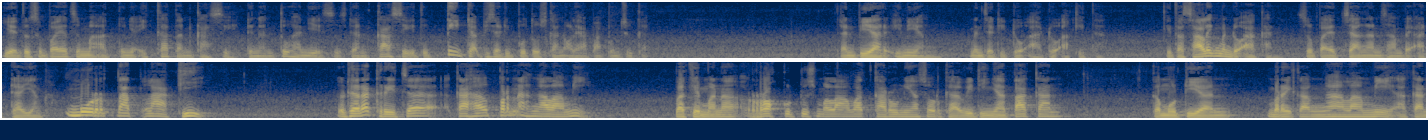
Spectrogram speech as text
Yaitu supaya jemaat punya ikatan kasih dengan Tuhan Yesus. Dan kasih itu tidak bisa diputuskan oleh apa pun juga. Dan biar ini yang menjadi doa-doa kita. Kita saling mendoakan supaya jangan sampai ada yang murtad lagi. Saudara gereja Kahal pernah ngalami bagaimana Roh Kudus melawat karunia surgawi dinyatakan kemudian mereka mengalami akan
